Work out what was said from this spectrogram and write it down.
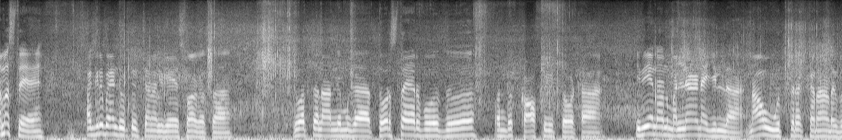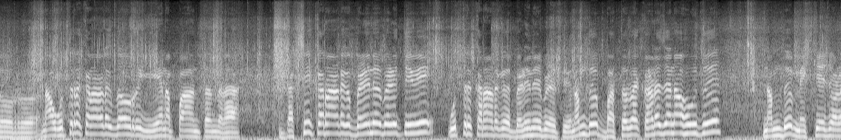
ನಮಸ್ತೆ. ಅಗ್ರಿಬ್ಯಾಂಡ್ ಯೂಟ್ಯೂಬ್ ಚಾನಲ್ಗೆ ಸ್ವಾಗತ. ಇವತ್ತು ನಾನು ನಿಮ್ಗೆ ತೋರಿಸ್ತಾ ಇರ್ಬೋದು ಒಂದು ಕಾಫಿ ತೋಟ. ಇದೇ ನಾನು ಮಲೆನಾಡಿನಾಗಿಲ್ಲ ನಾವು ಉತ್ತರ ಕರ್ನಾಟಕದವರು. ನಾವು ಉತ್ತರ ಕರ್ನಾಟಕದವ್ರು ಏನಪ್ಪ ಅಂತಂದ್ರೆ, ದಕ್ಷಿಣ ಕರ್ನಾಟಕ ಬೆಳೆನೂ ಬೆಳಿತೀವಿ, ಉತ್ತರ ಕರ್ನಾಟಕದ ಬೆಳೆನೂ ಬೆಳಿತೀವಿ. ನಮ್ಮದು ಭತ್ತದ ಕಣಜನ ಹೌದು ನಮ್ಮದು ಮೆಕ್ಕೆಜೋಳ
